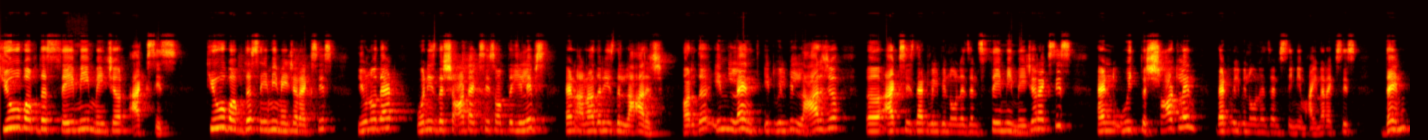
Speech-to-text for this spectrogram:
cube of the semi major axis. Cube of the semi major axis. You know that? One is the short axis of the ellipse and another is the large or the in length. It will be larger uh, axis that will be known as a semi major axis and with the short length that will be known as a semi minor axis. Then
